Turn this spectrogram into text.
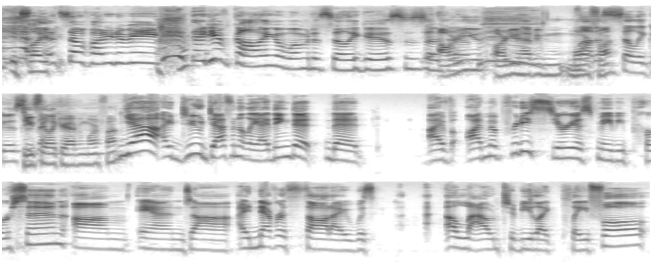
It's like. It's so funny to me. The idea of calling a woman a silly goose is so. are dumb. you are you having more fun? silly gooses. Do you feel like you're having more fun? Yeah, I do definitely. I think that that I've I'm a pretty serious maybe person, um, and uh, I never thought I was allowed to be like playful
